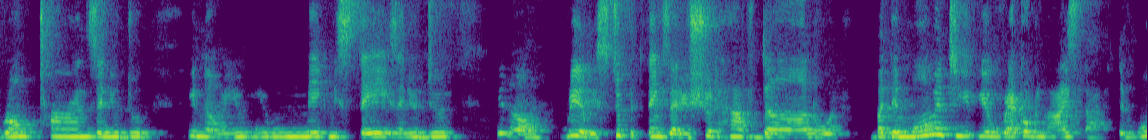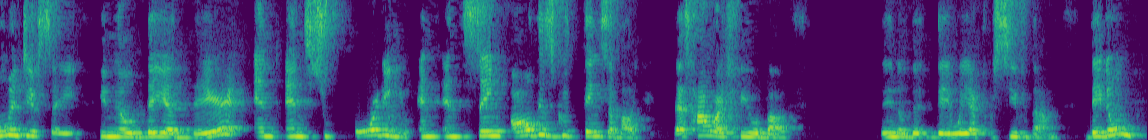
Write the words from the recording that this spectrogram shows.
wrong turns and you do you know you you make mistakes and you do you know really stupid things that you should have done or but the moment you, you recognize that the moment you say you know they are there and and supporting you and and saying all these good things about you that's how i feel about you know the, the way i perceive them. They don't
